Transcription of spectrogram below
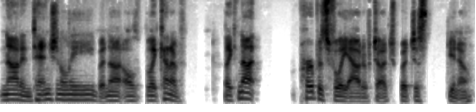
not intentionally, but not all like kind of like not purposefully out of touch, but just you know,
